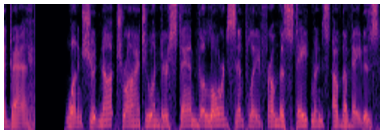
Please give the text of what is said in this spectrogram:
adah. One should not try to understand the Lord simply from the statements of the Vedas,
